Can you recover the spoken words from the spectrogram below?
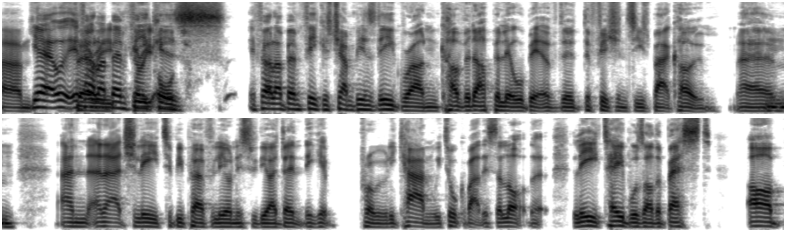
Um, yeah, it very, felt like Benfica's it felt like Benfica's Champions League run covered up a little bit of the deficiencies back home. Um, mm. And and actually, to be perfectly honest with you, I don't think it probably can. We talk about this a lot that league tables are the best are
